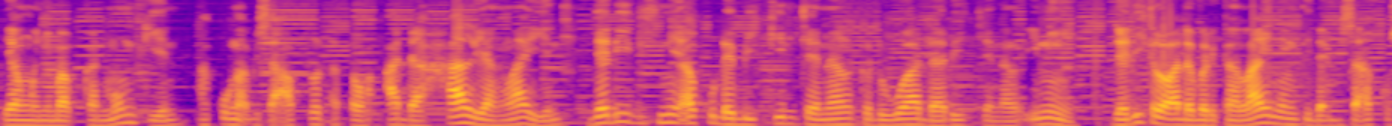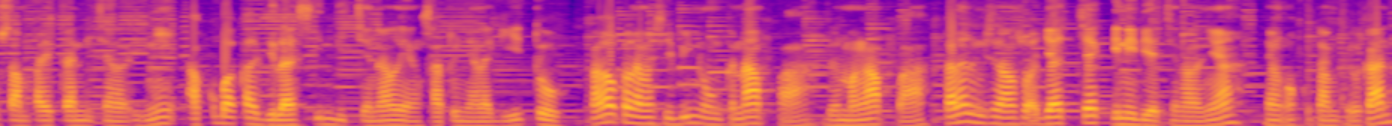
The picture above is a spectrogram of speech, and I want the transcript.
yang menyebabkan mungkin aku nggak bisa upload atau ada hal yang lain, jadi di sini aku udah bikin channel kedua dari channel ini. Jadi kalau ada berita lain yang tidak bisa aku sampaikan di channel ini, aku bakal jelasin di channel yang satunya lagi itu. Kalau kalian masih bingung kenapa dan mengapa, kalian bisa langsung aja cek ini dia channelnya yang aku tampilkan,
